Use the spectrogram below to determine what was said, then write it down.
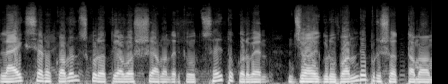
লাইক শেয়ার ও কমেন্টস করে অতি অবশ্যই আমাদেরকে উৎসাহিত করবেন। জয় গুরু বন্দে পুরুষোত্তমম।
